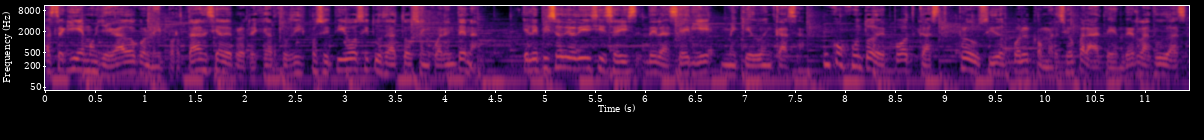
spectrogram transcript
Hasta aquí hemos llegado con la importancia de proteger tus dispositivos y tus datos en cuarentena. El episodio 16 de la serie Me Quedo en Casa, un conjunto de podcasts producidos por el comercio para atender las dudas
